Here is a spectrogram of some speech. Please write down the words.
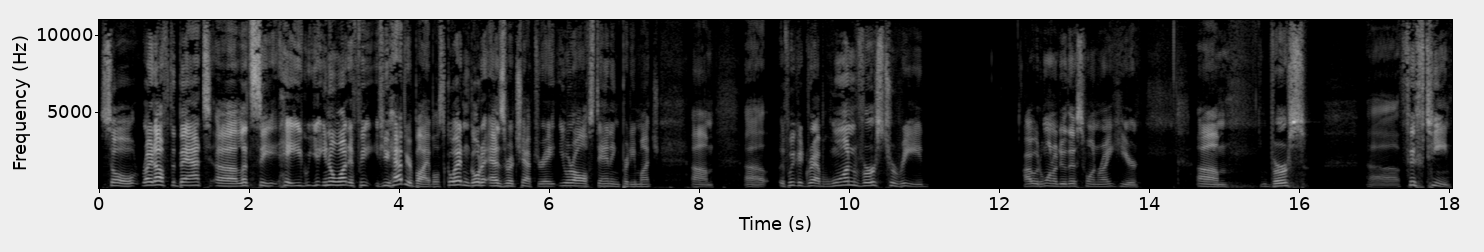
so right off the bat, uh, let's see. Hey, you, you, know what? If we, if you have your Bibles, go ahead and go to Ezra chapter eight. You are all standing pretty much. Um, uh, if we could grab one verse to read, I would want to do this one right here. Um, verse uh, 15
